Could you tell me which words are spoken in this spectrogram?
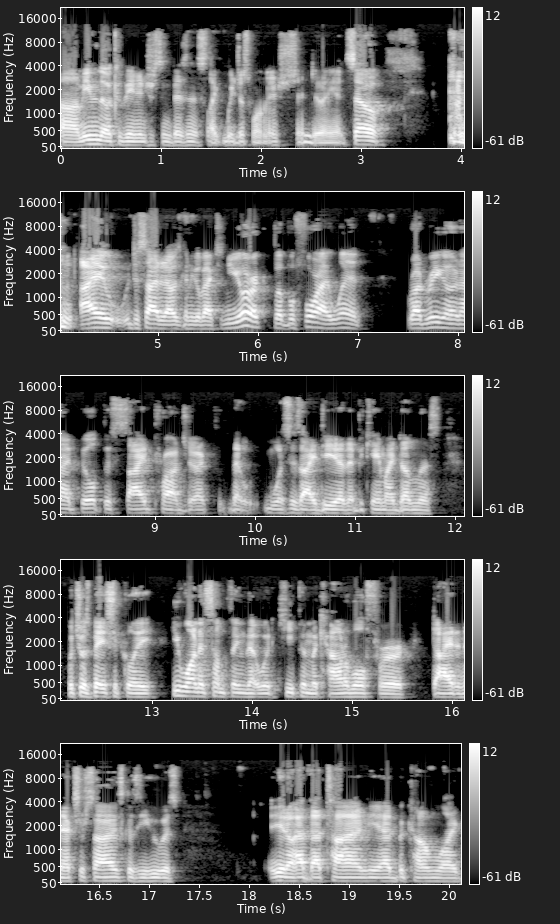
Um, even though it could be an interesting business, like we just weren't interested in doing it. So I decided I was going to go back to New York. But before I went, Rodrigo and I built this side project that was his idea that became I Done which was basically he wanted something that would keep him accountable for diet and exercise because he was, you know, at that time he had become like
